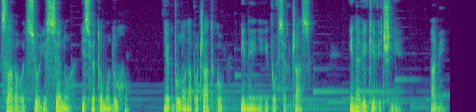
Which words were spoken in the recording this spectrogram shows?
Слава Отцю і Сину, і Святому Духу, як було на початку, і нині, і повсякчас, і на віки вічні. Амінь.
